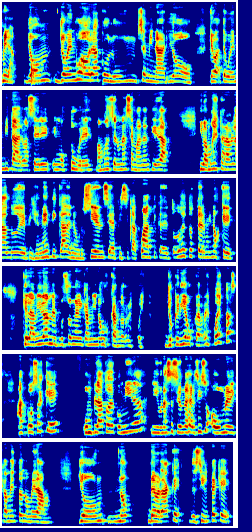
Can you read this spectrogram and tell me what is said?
Mira, yo, yo vengo ahora con un seminario que te voy a invitar, va a ser en, en octubre, vamos a hacer una semana antiedad y vamos a estar hablando de epigenética, de neurociencia, de física cuántica, de todos estos términos que, que la vida me puso en el camino buscando respuestas. Yo quería buscar respuestas a cosas que un plato de comida y una sesión de ejercicio o un medicamento no me daban. Yo no, de verdad que decirte que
